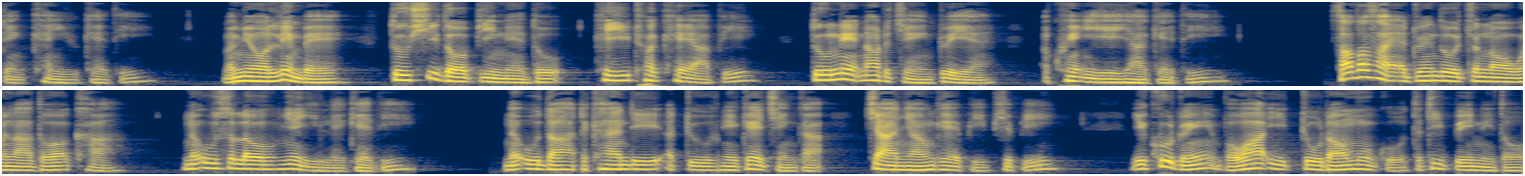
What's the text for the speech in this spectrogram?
တင်ခံယူခဲ့သည် မမျော်လင့်ပဲသူရှိသောပြည်နယ်သို့ခရီးထွက်ခဲ့ရပြီးသူနှင့်နောက်တစ်ချိန်တွေ့ရန်အခွင့်အရေးရခဲ့သည်စားသောဆိုင်အတွင်းသို့ကျွန်တော်ဝင်လာသောအခါနှစ်ဦးစလုံးမျက်ရည်လည်ခဲ့သည်နှစ်ဦးသားတခန်းဒီအတူနေခဲ့ခြင်းကကြာညောင်းခဲ့ပြီးဖြစ်ပြီးယခုတွင်ဘဝဤတူတောင်းမှုကိုတတိပေးနေသော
